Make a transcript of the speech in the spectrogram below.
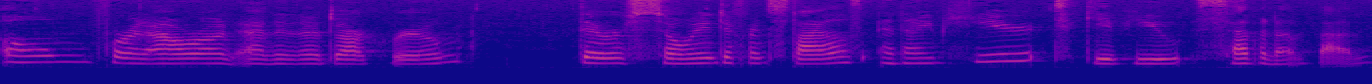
Om for an hour on end in a dark room. There are so many different styles, and I'm here to give you seven of them.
